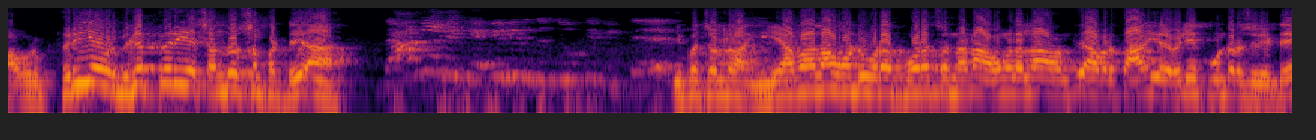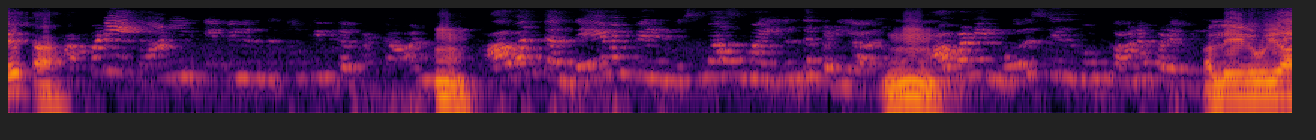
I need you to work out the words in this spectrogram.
அவர் பெரிய ஒரு மிகப்பெரிய சந்தோஷப்பட்டு ஆ, தானியேலை கெபியிலிருந்து தூக்கிவிட்டு இப்ப சொல்றான் எவெல்லாம் கொண்டு கூட போட சொன்னானோ அவங்களெல்லாம் வந்து அவர் தானியை வெளியே கூண்டுற சொல்லிட்டு அல்லேலூயா.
